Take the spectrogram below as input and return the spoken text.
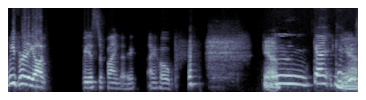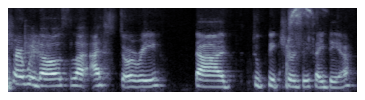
be pretty obvious to find. I I hope. yeah. Mm, can can yeah. you share with us like a story that to picture this idea?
